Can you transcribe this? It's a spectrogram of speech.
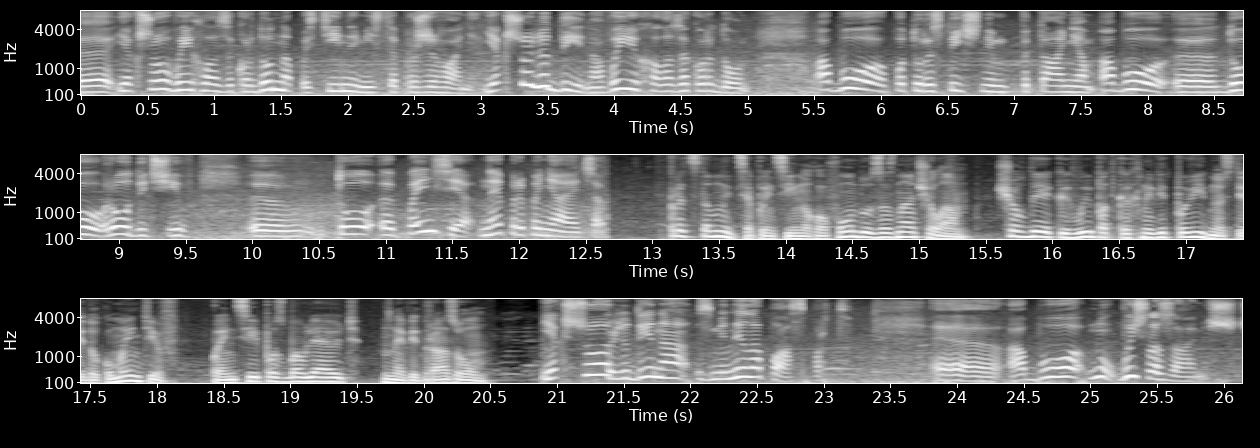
е, якщо виїхала за кордон на постійне місце проживання, якщо людина виїхала за кордон або по туристичним питанням, або е, до родичів, е, то е, пенсія не припиняється. Представниця пенсійного фонду зазначила, що в деяких випадках невідповідності документів пенсії позбавляють не відразу. Якщо людина змінила паспорт е, або ну, вийшла заміж,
